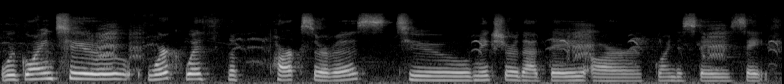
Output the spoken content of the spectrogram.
we're going to work with the Park Service to make sure that they are going to stay safe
